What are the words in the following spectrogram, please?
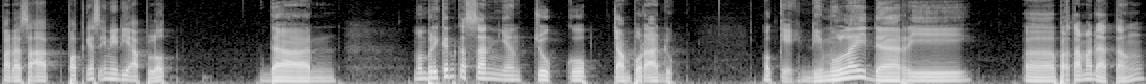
pada saat podcast ini diupload dan memberikan kesan yang cukup campur aduk. Oke, dimulai dari uh, pertama datang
